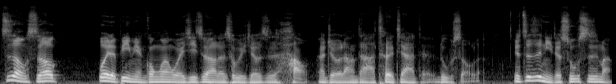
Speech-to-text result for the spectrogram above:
这种时候，为了避免公关危机，最好的处理就是好，那就让大家特价的入手了，因为这是你的疏失嘛。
